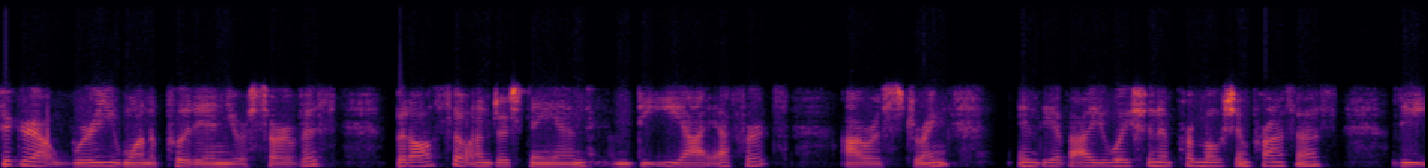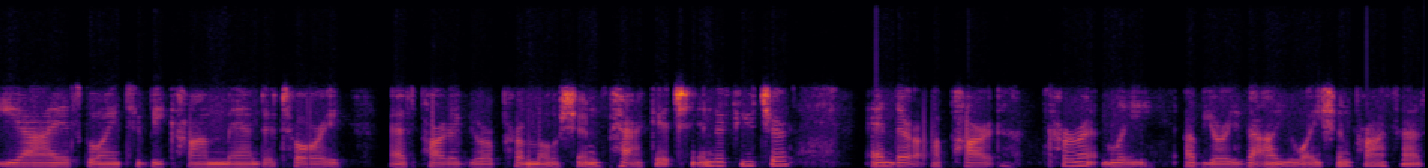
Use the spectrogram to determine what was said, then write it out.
figure out where you want to put in your service, but also understand DEI efforts our strength in the evaluation and promotion process. DEI is going to become mandatory as part of your promotion package in the future and they're a part currently of your evaluation process.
